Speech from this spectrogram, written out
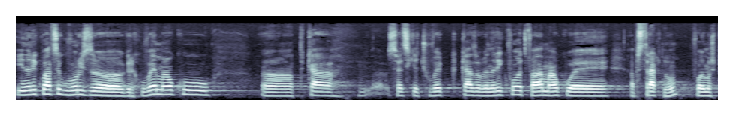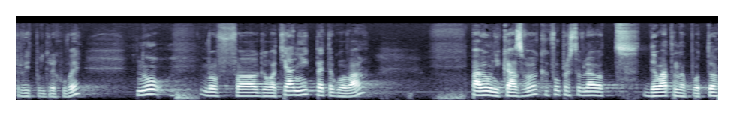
И нали, когато се говори за грехове, малко а, така светският човек казва, бе, нали, какво е това? Малко е абстрактно. Какво имаш предвид под грехове? Но в Галатяни, пета глава, Павел ни казва какво представляват делата на плътта.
